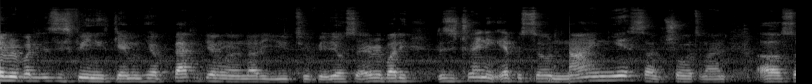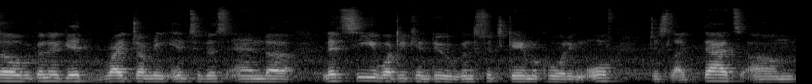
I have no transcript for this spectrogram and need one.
Everybody, this is Phoenix Gaming here, back again with another YouTube video. So everybody, this is training episode 9, yes, I'm sure it's 9. Uh, so we're gonna get right jumping into this and uh, let's see what we can do. We're gonna switch game recording off, just like that. Um,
